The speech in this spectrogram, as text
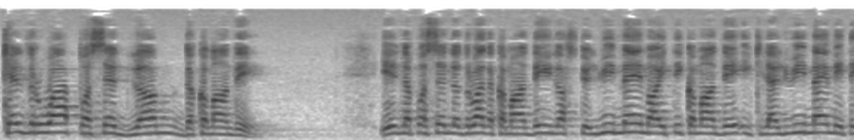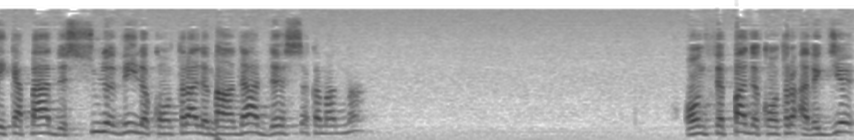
Quel droit possède l'homme de commander Il ne possède le droit de commander lorsque lui-même a été commandé et qu'il a lui-même été capable de soulever le contrat, le mandat de ce commandement. On ne fait pas de contrat avec Dieu.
